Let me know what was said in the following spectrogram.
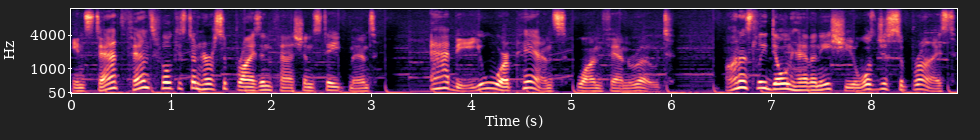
Instead, fans focused on her surprising fashion statement. Abby, you wore pants, one fan wrote. Honestly, don't have an issue, was just surprised,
